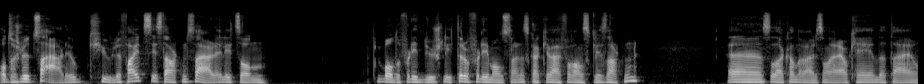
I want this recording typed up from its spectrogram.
Og til slutt så er det jo kule fights. I starten så er det litt sånn Både fordi du sliter, og fordi monstrene skal ikke være for vanskelig i starten. Uh, så da kan det være sånn her, ok, dette er jo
